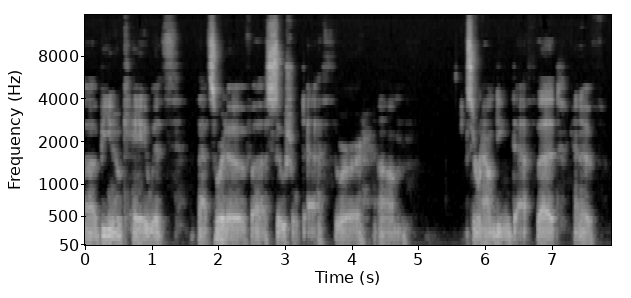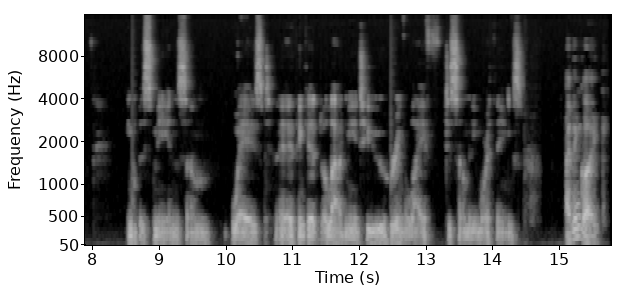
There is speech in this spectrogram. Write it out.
uh, being okay with that sort of uh, social death or um, surrounding death that kind of encompassed me in some ways. I think it allowed me to bring life to so many more things. I think like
